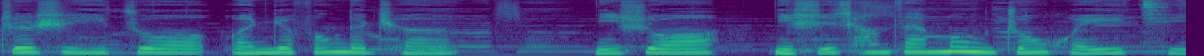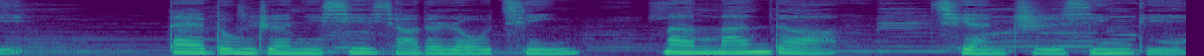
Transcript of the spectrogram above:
这是一座闻着风的城，你说你时常在梦中回忆起，带动着你细小的柔情，慢慢的潜至心底。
